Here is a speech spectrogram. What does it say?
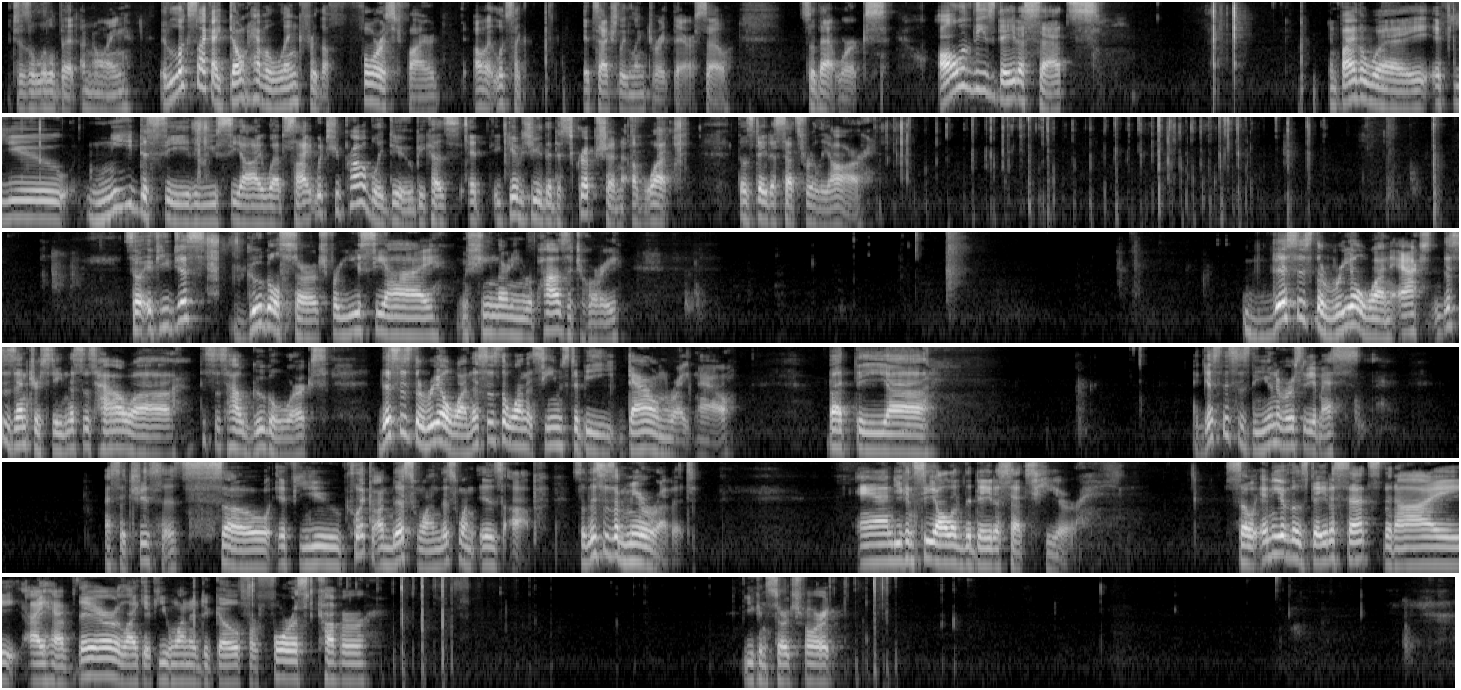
which is a little bit annoying. It looks like I don't have a link for the forest fire. Oh, it looks like it's actually linked right there, so, so that works. All of these data sets and by the way, if you need to see the UCI website, which you probably do because it, it gives you the description of what those data sets really are. So if you just Google search for UCI Machine Learning Repository, this is the real one. Actually, This is interesting. This is how uh, this is how Google works. This is the real one. This is the one that seems to be down right now. But the uh, I guess this is the University of Mass Massachusetts. So if you click on this one, this one is up. So this is a mirror of it. And you can see all of the data sets here. So any of those data sets that I, I have there, like if you wanted to go for forest cover, you can search for it.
